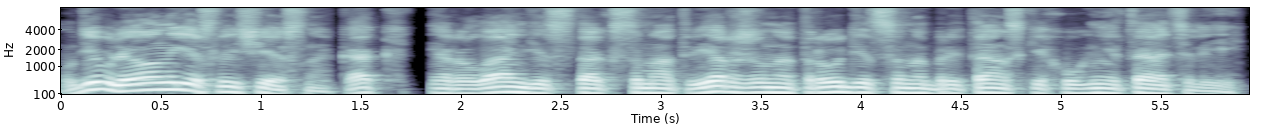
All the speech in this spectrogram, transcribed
Удивлен, если честно, как ирландец так самоотверженно трудится на британских угнетателей.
